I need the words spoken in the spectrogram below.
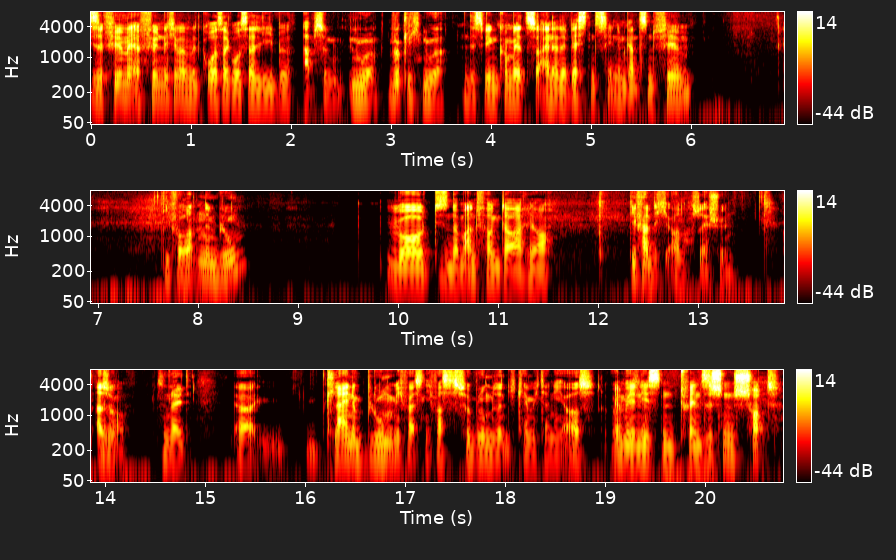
Diese Filme erfüllen mich immer mit großer, großer Liebe. Absolut. Nur. Wirklich nur. Und deswegen kommen wir jetzt zu einer der besten Szenen im ganzen Film. Die verrottenen Blumen, Ja, die sind am Anfang da, ja. die fand ich auch noch sehr schön. Also, Genau. sind halt äh, kleine Blumen. Ich weiß nicht, was das für Blumen sind. Ich kenne mich da nicht aus. wir haben den nächsten Transition-Shot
